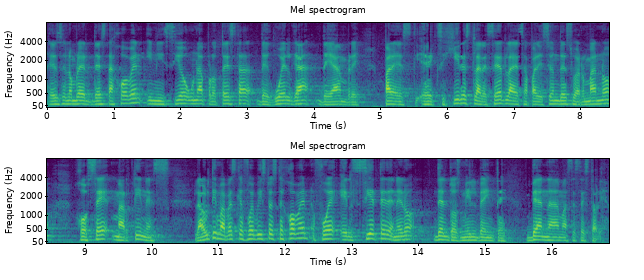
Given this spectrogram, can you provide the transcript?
es el nombre de esta joven, inició una protesta de huelga de hambre para exigir esclarecer la desaparición de su hermano José Martínez. La última vez que fue visto este joven fue el 7 de enero del 2020. Vean nada más esta historia.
